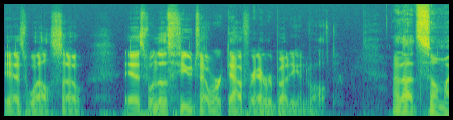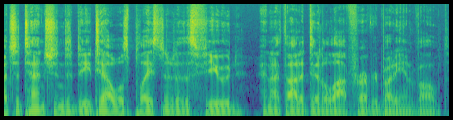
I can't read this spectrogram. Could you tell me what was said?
as well. So it's one of those feuds that worked out for everybody involved. I thought so much attention to detail was placed into this feud, and I thought it did a lot for everybody involved.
